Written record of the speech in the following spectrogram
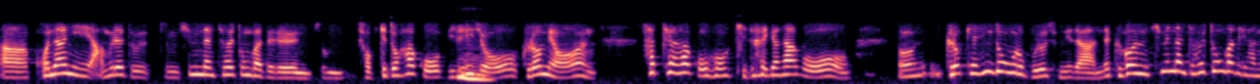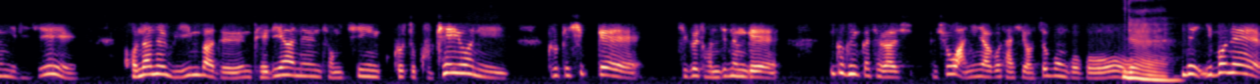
아, 권한이 아무래도 좀 시민단체 활동가들은 좀 적기도 하고 밀리죠. 그러면 사퇴하고 기자회견하고 어, 그렇게 행동으로 보여줍니다. 근데 그건 시민단체 활동가들이 하는 일이지 권한을 위임받은 대리하는 정치인 그것도 국회의원이 그렇게 쉽게 직을 던지는 게 그러니까 그러니까 제가 쇼 아니냐고 다시 여쭤본 거고. 예. 근데 이번에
